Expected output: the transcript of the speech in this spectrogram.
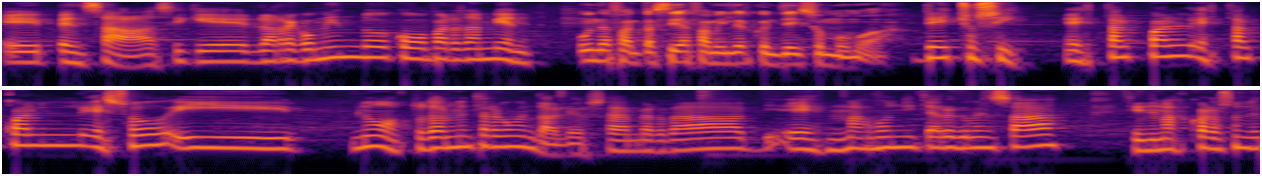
eh, pensaba. Así que la recomiendo como para también. Una fantasía familiar con Jason Momoa. De hecho, sí, es tal cual, es tal cual eso y no, totalmente recomendable. O sea, en verdad es más bonita de lo que pensaba, tiene más corazón de,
